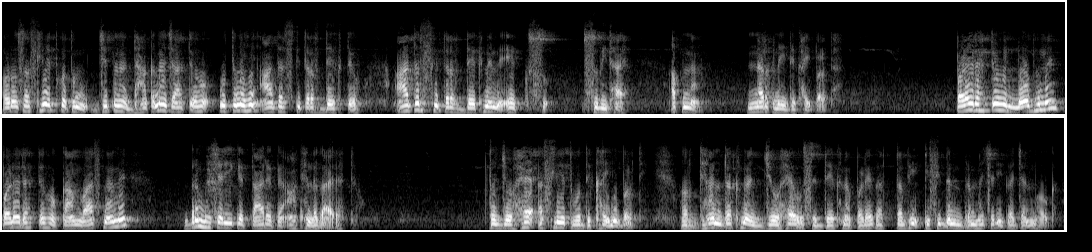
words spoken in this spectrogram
और उस असलियत को तुम जितना ढांकना चाहते हो उतने ही आदर्श की तरफ़ देखते हो। आदर्श की तरफ़ देखने में एक सु, सुविधा है। अपना नर्क नहीं दिखाई पड़ता। पड़े रहते हो लोभ में पड़े रहते हो काम वासना में ब्रह्मचरी के तारे पे आँखें लगाए रहते हो। तो जो है असलियत वो दिखाई नहीं पड़ती। और ध्यान रखना जो है उसे देखना पड़ेगा तभी किसी दिन ब्रह्मचरी का जन्म होगा।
